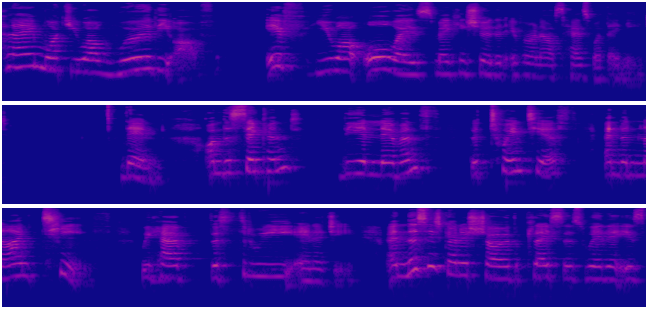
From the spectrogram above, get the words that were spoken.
claim what you are worthy of if you are always making sure that everyone else has what they need. Then, on the 2nd, the 11th, the 20th, and the 19th, we have the three energy. And this is going to show the places where there is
